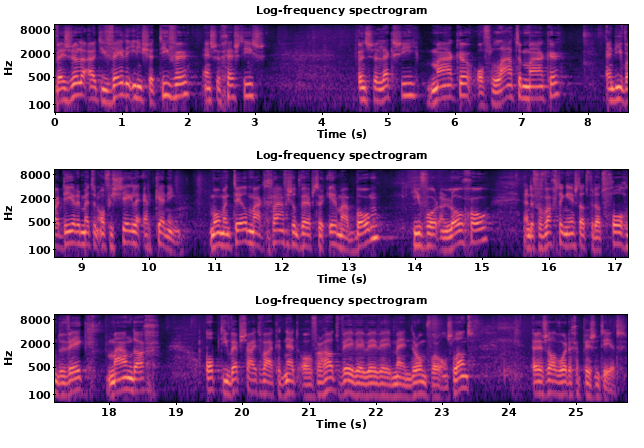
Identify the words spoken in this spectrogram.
Wij zullen uit die vele initiatieven en suggesties een selectie maken of laten maken... en die waarderen met een officiële erkenning. Momenteel maakt grafisch ontwerpster Irma Boom hiervoor een logo... en de verwachting is dat we dat volgende week, maandag... op die website waar ik het net over had... www.mijn voor ons land... Uh, zal worden gepresenteerd.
